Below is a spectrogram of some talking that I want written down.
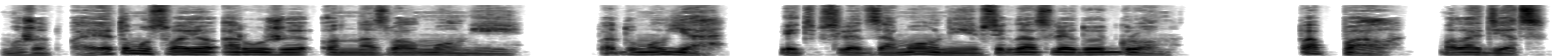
Может, поэтому свое оружие он назвал молнией? Подумал я, ведь вслед за молнией всегда следует гром. Попал, молодец.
